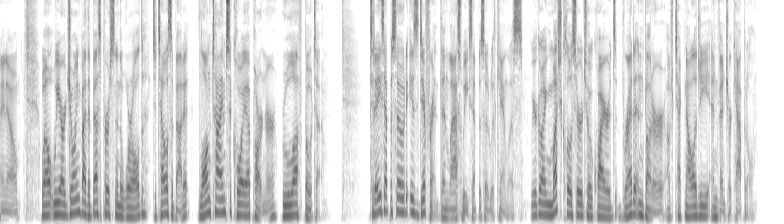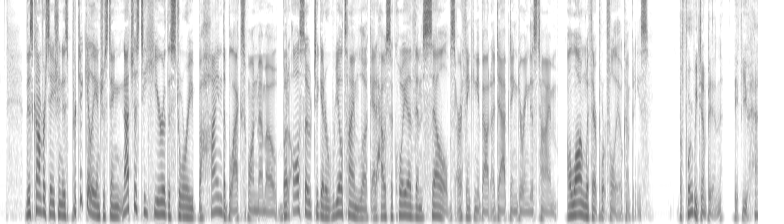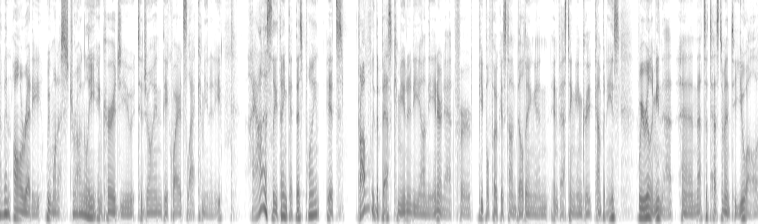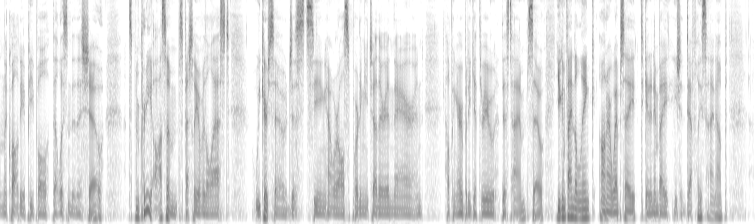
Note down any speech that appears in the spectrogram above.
I know. Well, we are joined by the best person in the world to tell us about it, longtime Sequoia partner, Roelof Botha. Today's episode is different than last week's episode with Canlis. We are going much closer to Acquired's bread and butter of technology and venture capital. This conversation is particularly interesting not just to hear the story behind the Black Swan memo, but also to get a real time look at how Sequoia themselves are thinking about adapting during this time, along with their portfolio companies. Before we jump in, if you haven't already, we want to strongly encourage you to join the Acquired Slack community. I honestly think at this point, it's probably the best community on the internet for people focused on building and investing in great companies. We really mean that. And that's a testament to you all and the quality of people that listen to this show. It's been pretty awesome, especially over the last week or so, just seeing how we're all supporting each other in there and helping everybody get through this time. So you can find a link on our website to get an invite. You should definitely sign up.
